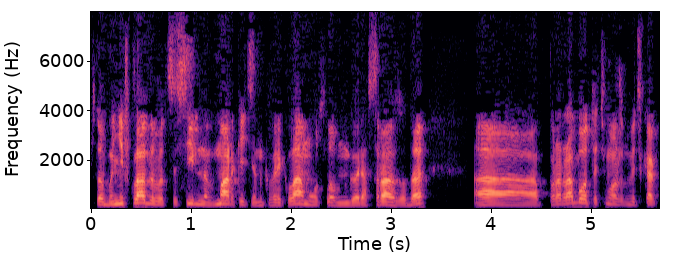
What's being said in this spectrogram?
чтобы не вкладываться сильно в маркетинг, в рекламу, условно говоря, сразу, да, а, проработать, может быть, как,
